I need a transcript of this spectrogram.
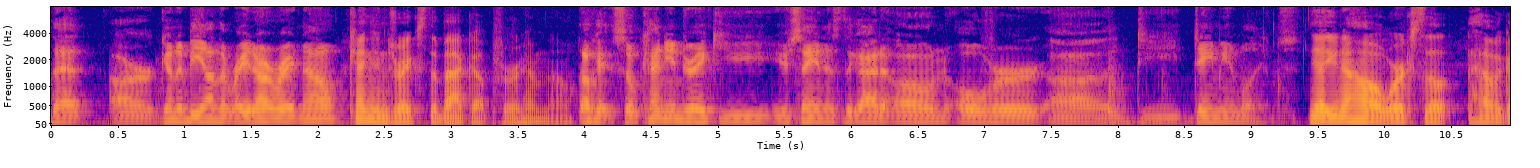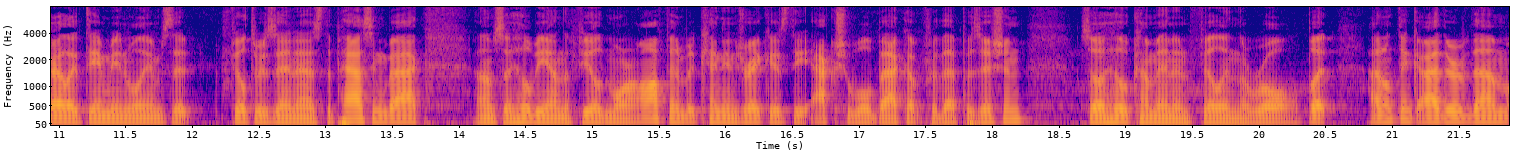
that are going to be on the radar right now. Kenyon Drake's the backup for him, though. Okay, so Kenyon Drake, you, are saying is the guy to own over uh, D- Damien Williams. Yeah, you know how it works. They'll have a guy like Damien Williams that filters in as the passing back, um, so he'll be on the field more often. But Kenyon Drake is the actual backup for that position so he'll come in and fill in the role. But I don't think either of them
